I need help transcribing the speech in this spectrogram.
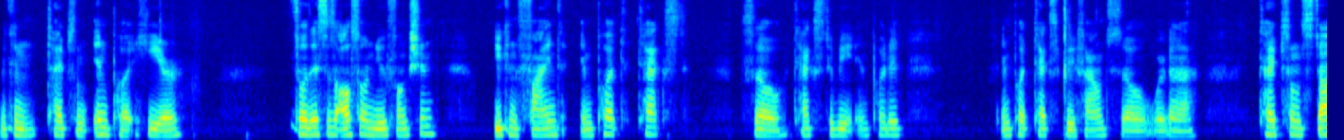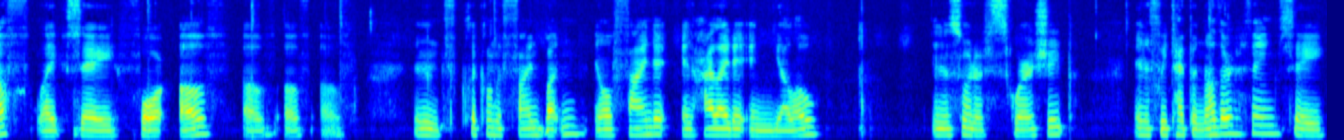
We can type some input here. So this is also a new function. You can find input text. So text to be inputted. Input text to be found. So we're gonna type some stuff like say for of of of of and then click on the find button. It'll find it and highlight it in yellow in a sort of square shape. And if we type another thing say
